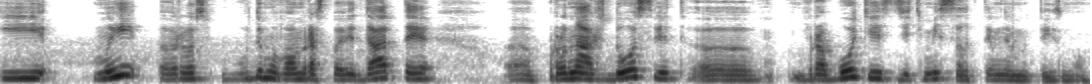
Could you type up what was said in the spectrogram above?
і ми будемо вам розповідати про наш досвід е, в роботі з дітьми з селективним аутизмом.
